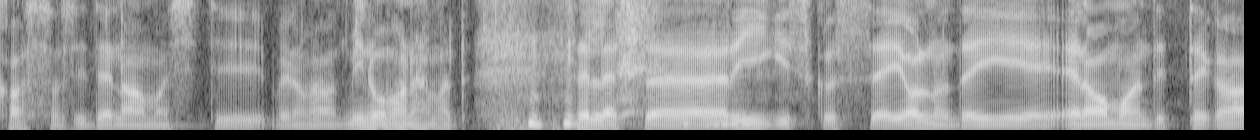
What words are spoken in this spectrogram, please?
kasvasid enamasti, või noh, vähemalt minu vanemad, selles äh, riigis, kus ei olnud ei eraomandit ega,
